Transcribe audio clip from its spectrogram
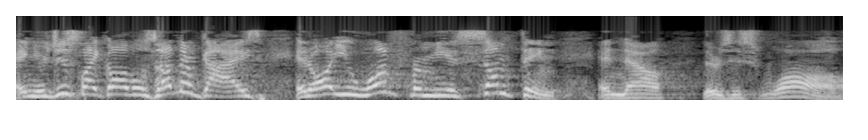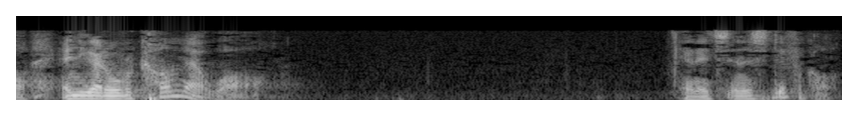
And you're just like all those other guys and all you want from me is something. And now there's this wall and you gotta overcome that wall. And it's, and it's difficult.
